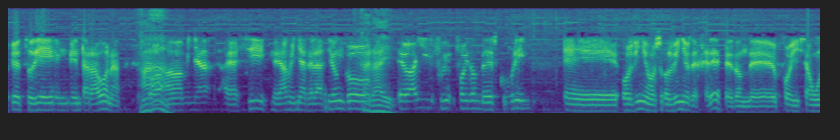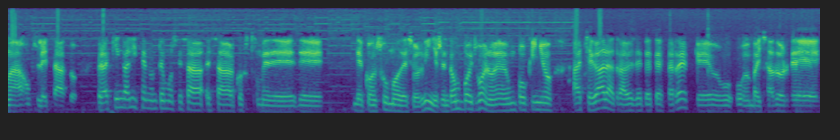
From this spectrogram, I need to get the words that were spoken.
que estudiei en, en Tarragona. Ah. A, a miña eh, sí, a miña relación co Carai. eu aí fui, foi onde descubrí eh, os viños os viños de Jerez, onde foi xa unha, un fletazo. Pero aquí en Galicia non temos esa, esa costume de, de de consumo desos viños. Entón, pois, bueno, é un pouquiño a chegar a través de TT Ferret, que é o, o embaixador de,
